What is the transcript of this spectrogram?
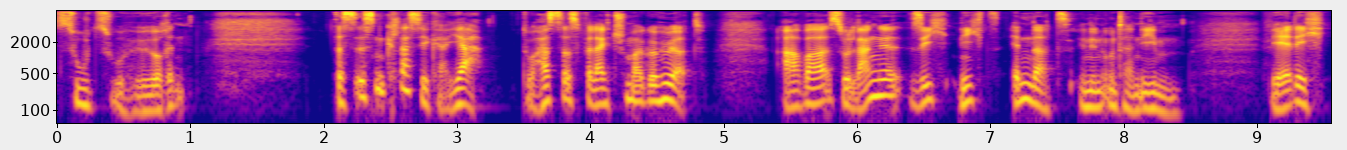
zuzuhören. Das ist ein Klassiker, ja. Du hast das vielleicht schon mal gehört. Aber solange sich nichts ändert in den Unternehmen, werde ich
